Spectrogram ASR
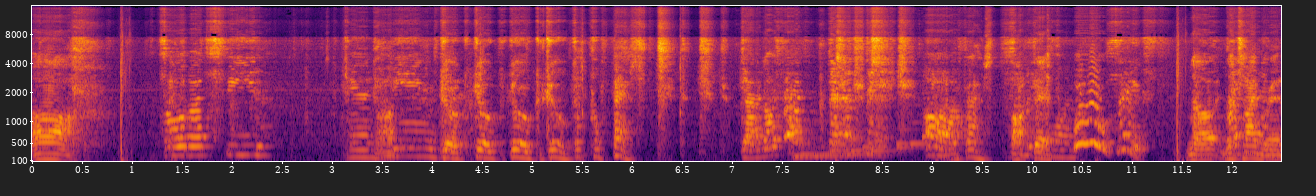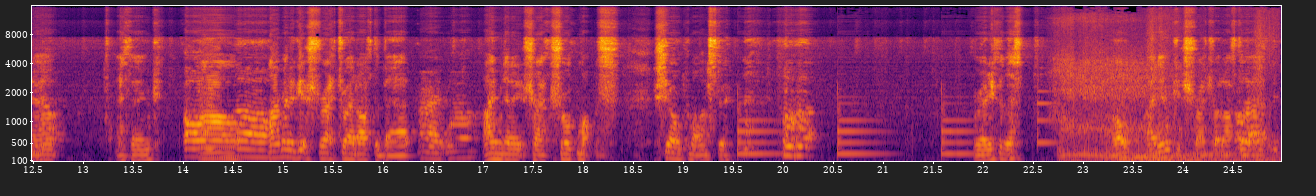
Ah, It's all about speed and being go, go, go, go, go, go, go fast. Gotta go fast. Go Oh, fast. Oh, somebody fifth. Woo! Sixth. No, the time ran out. I think. Oh, no. I'm gonna get Shrek right off the bat. Alright, well. I'm gonna get Shrek. Shock, mo- Shock monster. oh, Ready for this? Oh, I didn't get Shrek right off the that's bat.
